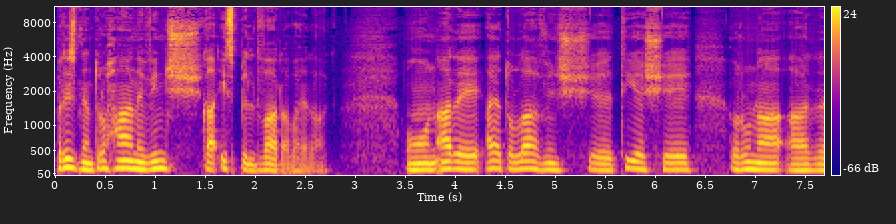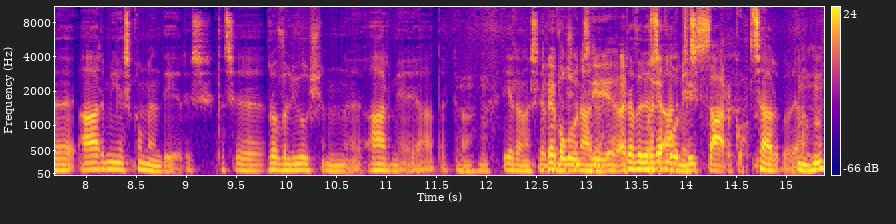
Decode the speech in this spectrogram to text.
Prezidents Ruhāni viņš kā izpildvara vairāk. Un arī Ajatullah viņš eh, tieši runā ar eh, armijas komandieris. Tas ir Revolution eh, armija, jā, tā kā mm -hmm. Irānas Revolūcija, revolūcijas sargu. sargu jā. mm -hmm.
